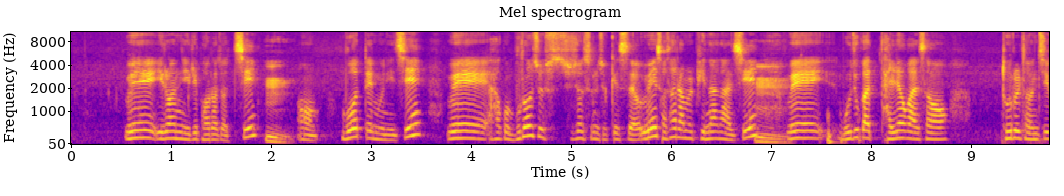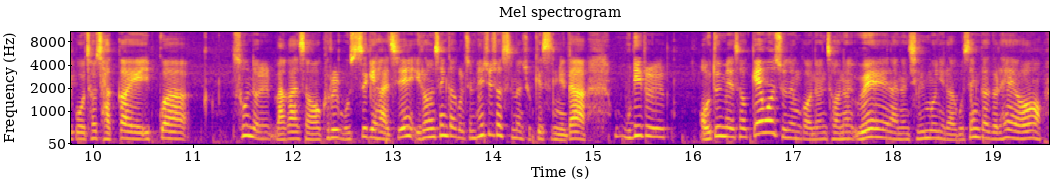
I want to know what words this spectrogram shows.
왜 이런 일이 벌어졌지? 음. 어, 무엇 때문이지? 왜 하고 물어주셨으면 좋겠어요. 왜 저 사람을 비난하지? 음. 왜 모두가 달려가서 돌을 던지고 저 작가의 입과 손을 막아서 글을 못 쓰게 하지? 이런 생각을 좀 해주셨으면 좋겠습니다. 우리를 어둠에서 깨워주는 거는 저는 왜라는 질문이라고 생각을 해요.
